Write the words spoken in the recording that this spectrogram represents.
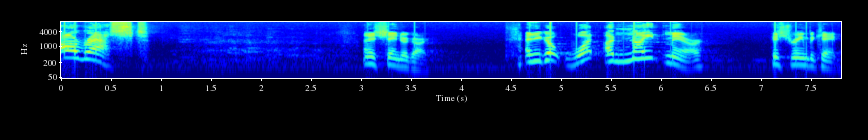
arrest. and to a guard. And you go, what a nightmare his dream became.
